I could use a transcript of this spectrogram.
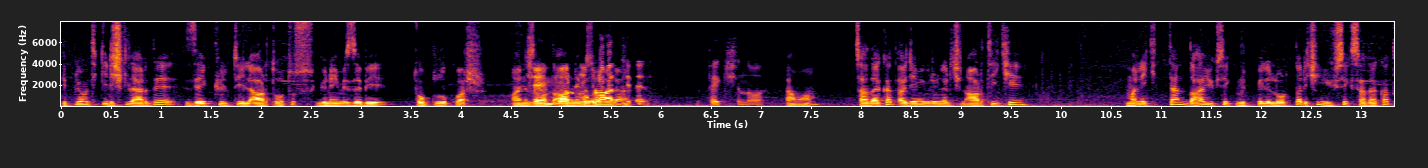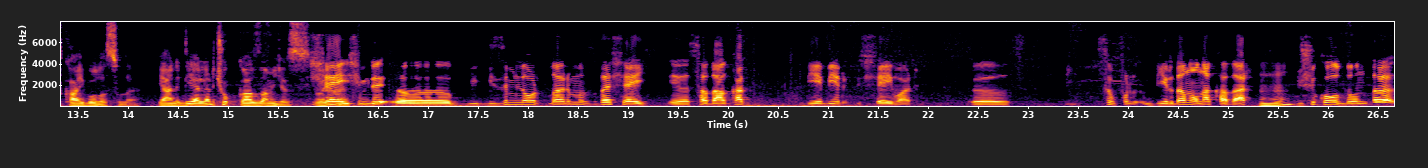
Diplomatik ilişkilerde zevk kültü ile artı 30. Güneyimizde bir topluluk var. Aynı Şey, zamanda Mor annemiz oluyor değil mi? Faction o. Tamam. Sadakat acemi birimler için artı 2. Malekith'ten daha yüksek rütbeli lordlar için yüksek sadakat kaybı olasılığı. Yani diğerlerini çok gazlamayacağız. Öyle Şey mi? şimdi e, bi- bizim lordlarımızda şey e, sadakat diye bir şey var. E, sıfır birden 10'a kadar Hı hı. düşük olduğunda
